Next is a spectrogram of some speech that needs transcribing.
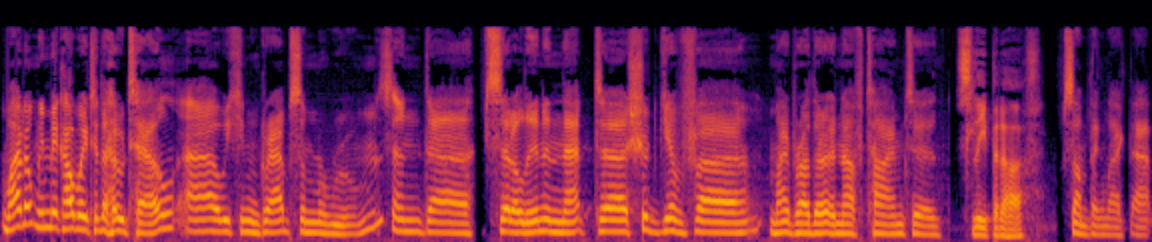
Why don't we make our way to the hotel? Uh, we can grab some rooms and uh, settle in, and that uh, should give uh, my brother enough time to Sleep it off. something like that.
